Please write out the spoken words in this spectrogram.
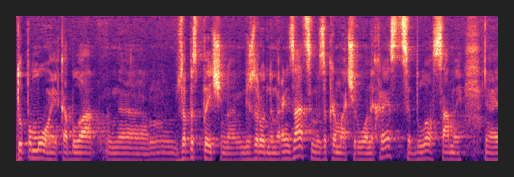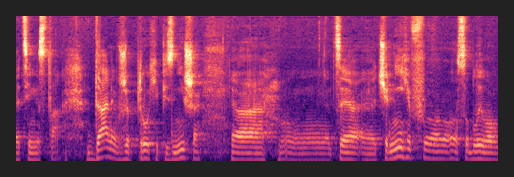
допомога, яка була е, забезпечена міжнародними організаціями, зокрема Червоний Хрест, це було саме ці міста. Далі, вже трохи пізніше, це е, Чернігів, е, особливо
